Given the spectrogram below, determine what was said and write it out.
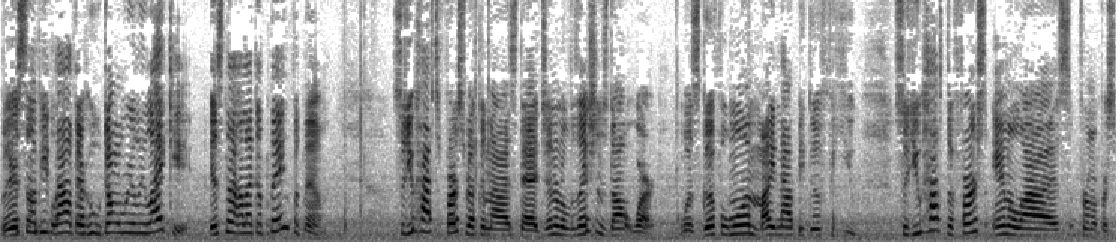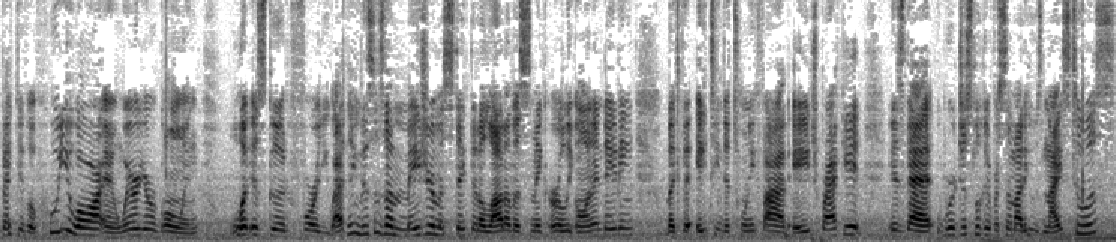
But there's some people out there who don't really like it. It's not like a thing for them. So you have to first recognize that generalizations don't work. What's good for one might not be good for you. So you have to first analyze from a perspective of who you are and where you're going, what is good for you. I think this is a major mistake that a lot of us make early on in dating, like the 18 to 25 age bracket, is that we're just looking for somebody who's nice to us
